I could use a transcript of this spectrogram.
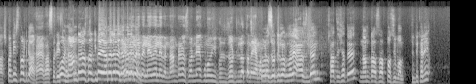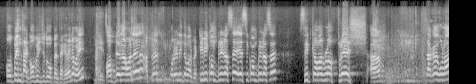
পাসপাটি স্মার্ট কার্ড হ্যাঁ, passport ও নাম ট্রান্সফার কি ভাই? অ্যাভেলেবেল অ্যাভেলেবেল অ্যাভেলেবেল নাম ট্রান্সফার নিয়ে কোনো জটিলতা নাই আমার কোনো জটিলতা নেই, আসবেন সাথে সাথে নাম ট্রান্সফার পসিবল যদি খালি ওপেন থাকে অফিস যদি ওপেন থাকে তাই না ভাই। অফ ডে না হলে আপনার করে নিতে পারবে। টিভি কমপ্লিট আছে এসি কমপ্লিট আছে সিট কভারগুলো ফ্রেশ আর চাকাগুলা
